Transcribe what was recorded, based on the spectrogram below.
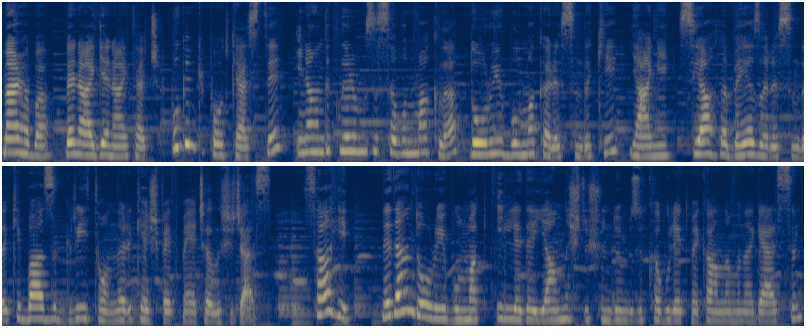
Merhaba, ben Aygen Aytaç. Bugünkü podcast'te inandıklarımızı savunmakla doğruyu bulmak arasındaki yani siyahla beyaz arasındaki bazı gri tonları keşfetmeye çalışacağız. Sahi neden doğruyu bulmak ille de yanlış düşündüğümüzü kabul etmek anlamına gelsin?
